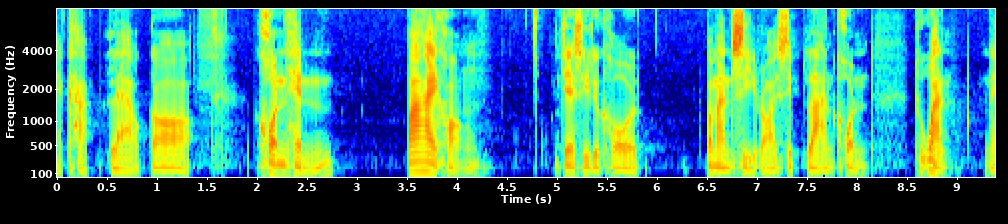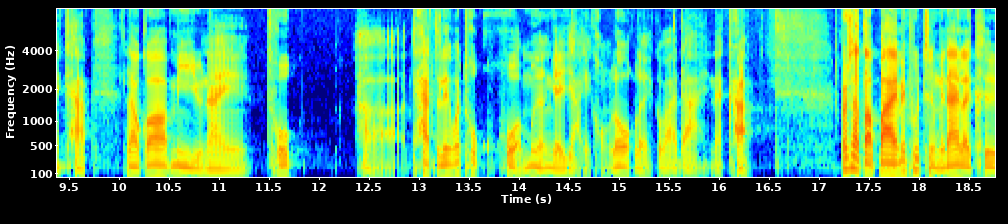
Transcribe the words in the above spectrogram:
นะครับ แล้วก็คนเห็นป้ายของ JC Deco ประมาณ 410 ล้านคนทุกวันนะครับ แล้วก็มีอยู่ในทุกแทบจะเรียกว่าทุกหัวเมืองใหญ่ ๆ ของโลกเลยก็ว่าได้นะครับบริษัทต่อไปไม่พูดถึงไม่ได้เลยคือ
